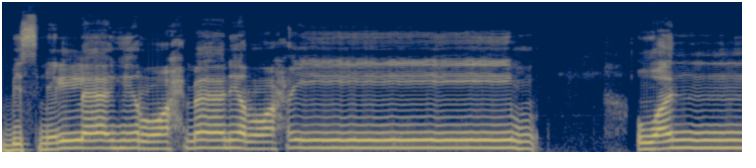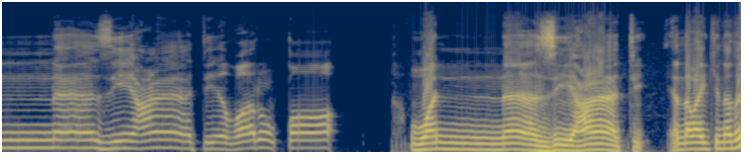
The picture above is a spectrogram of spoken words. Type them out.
بسم الله الرحمن الرحيم والنازعات غرقا വന്നാസിയാറ്റി എന്താ വായിക്കുന്നത്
